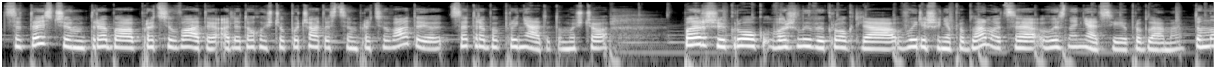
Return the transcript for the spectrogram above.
це те, з чим треба працювати. А для того, щоб почати з цим працювати, це треба прийняти, тому що перший крок, важливий крок для вирішення проблеми це визнання цієї проблеми. Тому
